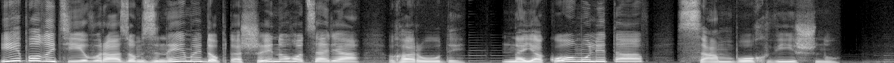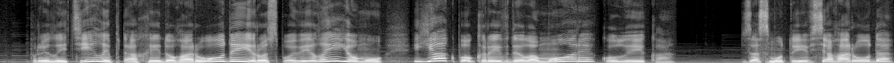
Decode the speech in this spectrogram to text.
і полетів разом з ними до пташиного царя Гаруди, на якому літав сам Бог вішну. Прилетіли птахи до Гаруди і розповіли йому, як покривдило море кулика. Засмутився Гаруда,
